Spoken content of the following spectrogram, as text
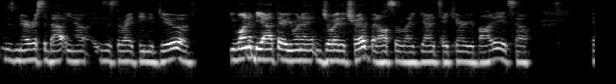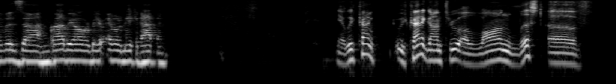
was nervous about you know is this the right thing to do of you want to be out there you want to enjoy the trip but also like you got to take care of your body. So it was uh, i'm glad we all were able to make it happen. Yeah, we've kind of, we've kind of gone through a long list of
